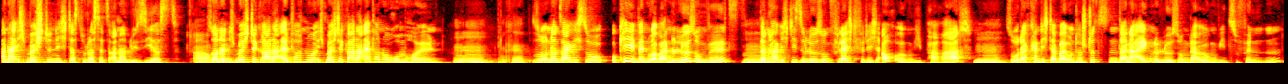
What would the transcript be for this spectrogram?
Anna, ich möchte nicht, dass du das jetzt analysierst. Ah, okay. Sondern ich möchte gerade einfach nur, ich möchte gerade einfach nur rumheulen. Mhm, okay. So, und dann sage ich so, okay, wenn du aber eine Lösung willst, mhm. dann habe ich diese Lösung vielleicht für dich auch irgendwie parat. Mhm. So, da kann dich dabei unterstützen, deine eigene Lösung da irgendwie zu finden.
